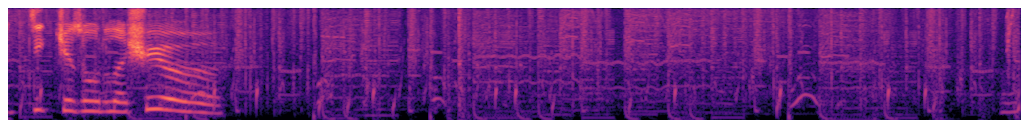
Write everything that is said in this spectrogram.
Gittikçe zorlaşıyor. Geçtik.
